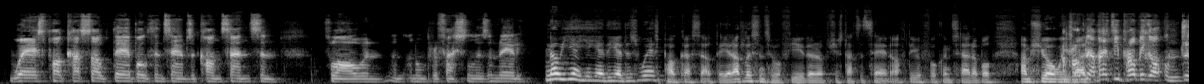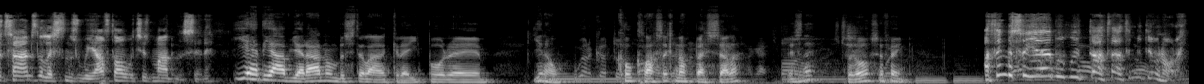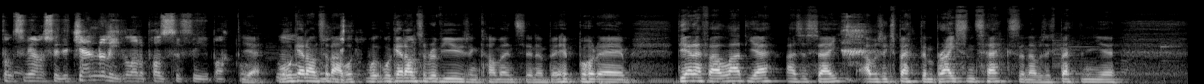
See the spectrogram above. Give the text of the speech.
worst podcasts out there, both in terms of content and flow and, and, and unprofessionalism, really? No, yeah, yeah, yeah, yeah. There's worse podcasts out there. I've listened to a few that I've just had to turn off. They were fucking terrible. I'm sure we've Probably, I had... bet he probably got 100 times the listens we have, though, which is madness, isn't it? Yeah, they have, yeah. Our numbers still aren't great, but... Um, you know, cult classic, not bestseller, isn't it? For us, I think. I think we're yeah, we, we, I, I think we're doing all right. Though, to be honest with you, generally a lot of positive feedback. Yeah, we'll get on to that. We'll, we'll, we'll get on to reviews and comments in a bit. But um, the NFL lad, yeah, as I say, I was expecting Bryson text and I was expecting you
